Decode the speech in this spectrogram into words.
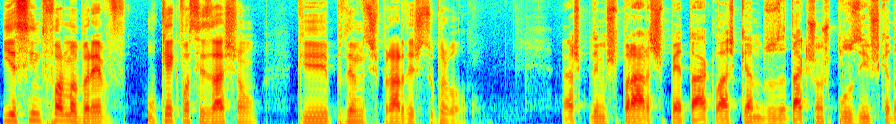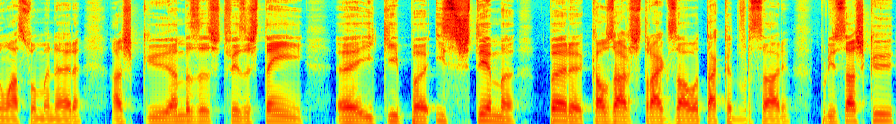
e assim de forma breve, o que é que vocês acham que podemos esperar deste Super Bowl? Acho que podemos esperar espetáculo. Acho que ambos os ataques são explosivos, cada um à sua maneira. Acho que ambas as defesas têm a equipa e sistema para causar estragos ao ataque adversário. Por isso acho que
